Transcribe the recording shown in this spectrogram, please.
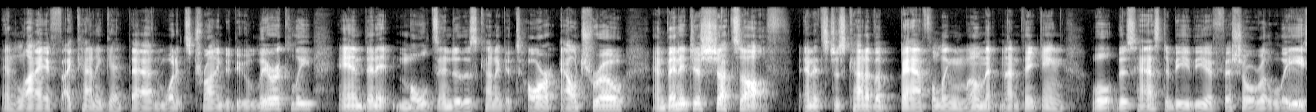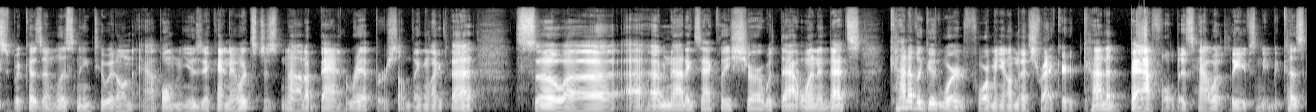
and Life. I kind of get that and what what it's trying to do lyrically, and then it molds into this kind of guitar outro, and then it just shuts off. And it's just kind of a baffling moment. And I'm thinking, well, this has to be the official release because I'm listening to it on Apple Music. I know it's just not a bad rip or something like that. So uh, I, am not exactly sure with that one, and that's kind of a good word for me on this record. Kind of baffled is how it leaves me because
